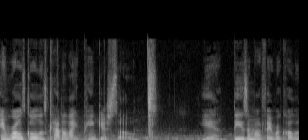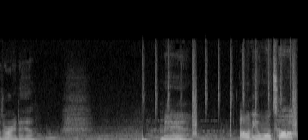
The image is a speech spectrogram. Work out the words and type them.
And rose gold is kind of like pinkish, so yeah, these are my favorite colors right now. Man, I don't even want to talk.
